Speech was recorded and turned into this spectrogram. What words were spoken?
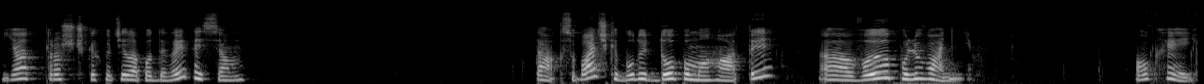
Я трошечки хотіла подивитися. Так, собачки будуть допомагати а, в полюванні. Окей.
